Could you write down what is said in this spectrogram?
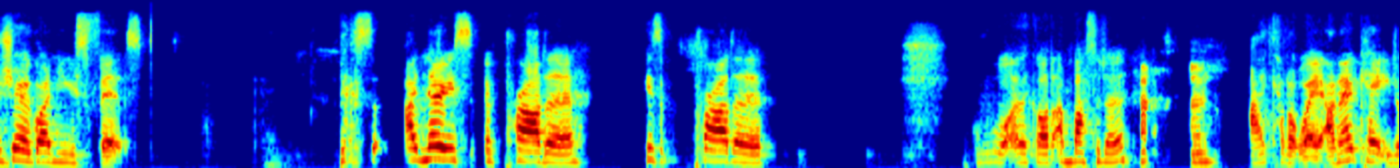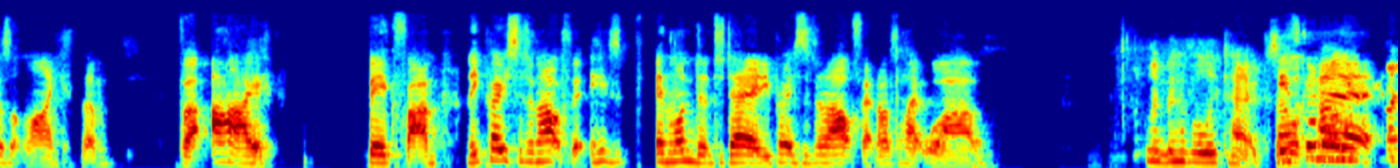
Zhou Guanyu's fits. Because I know he's a Prada, he's a Prada, what are they called? Ambassador. Ambassador. I cannot wait. I know Katie doesn't like them, but I, big fan. And he posted an outfit. He's in London today and he posted an outfit, and I was like, wow. Let me have a look at it. He's I'll- gonna- I'll-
